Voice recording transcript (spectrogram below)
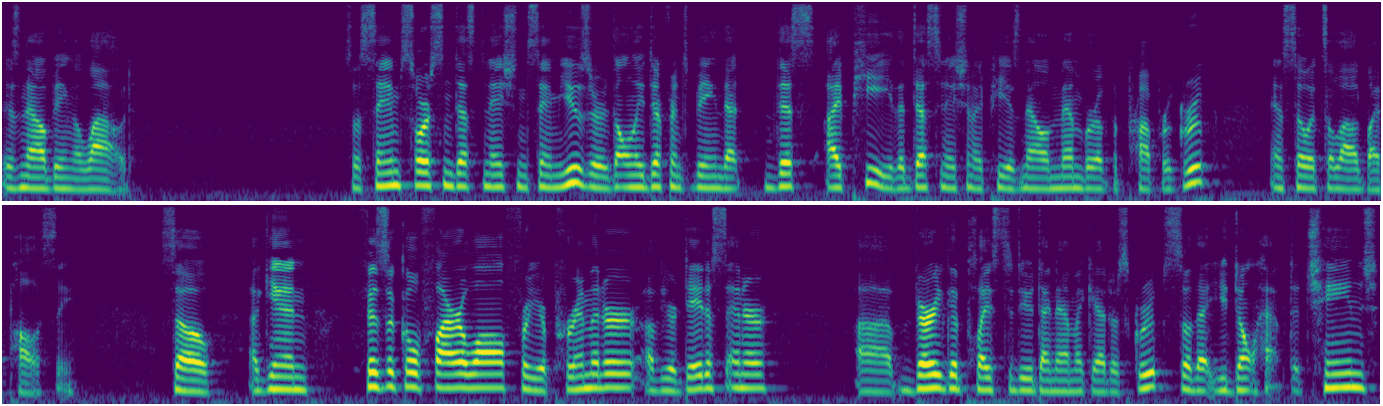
is now being allowed. So same source and destination, same user, the only difference being that this IP, the destination IP, is now a member of the proper group, and so it's allowed by policy. So again, physical firewall for your perimeter of your data center, uh, very good place to do dynamic address groups so that you don't have to change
